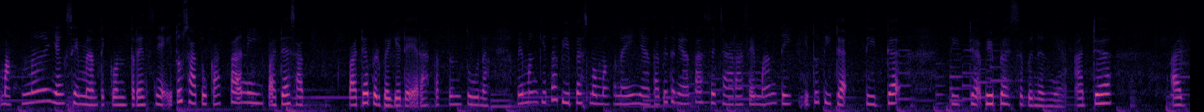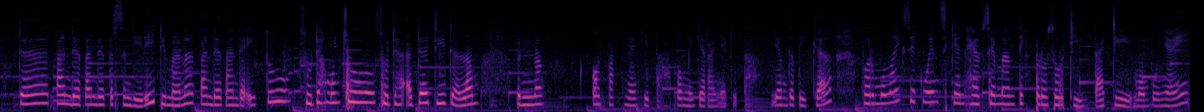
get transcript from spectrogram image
makna yang semantik constraints-nya itu satu kata nih pada saat pada berbagai daerah tertentu. Nah, memang kita bebas memaknainya, tapi ternyata secara semantik itu tidak tidak tidak bebas sebenarnya. Ada ada tanda-tanda tersendiri di mana tanda-tanda itu sudah muncul, sudah ada di dalam benak otaknya kita, pemikirannya kita. Yang ketiga, formulaic sequence can have semantic prosody. Tadi mempunyai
